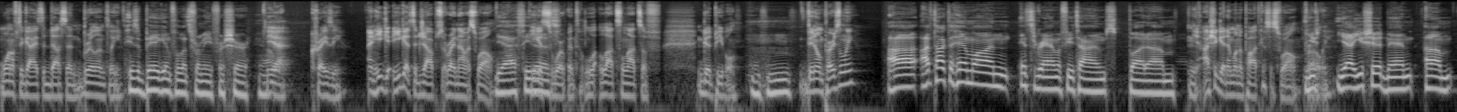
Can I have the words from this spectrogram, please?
One of the guys that does that brilliantly. He's a big influence for me for sure. you know? Yeah, crazy. And he he gets the jobs right now as well. Yes, he, he does. gets to work with lots and lots of good people. Mm-hmm. Do you know him personally? Uh, I've talked to him on Instagram a few times, but um, Yeah, I should get him on the podcast as well. you- Probably. yeah, you should, man. Um,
